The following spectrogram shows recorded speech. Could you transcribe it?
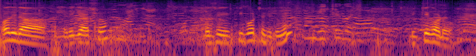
ও দিদা এদিকে আসো। বলছি কি করছ কি তুমি? ভিক্ষে করি। বিক্রি করো? হ্যাঁ।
